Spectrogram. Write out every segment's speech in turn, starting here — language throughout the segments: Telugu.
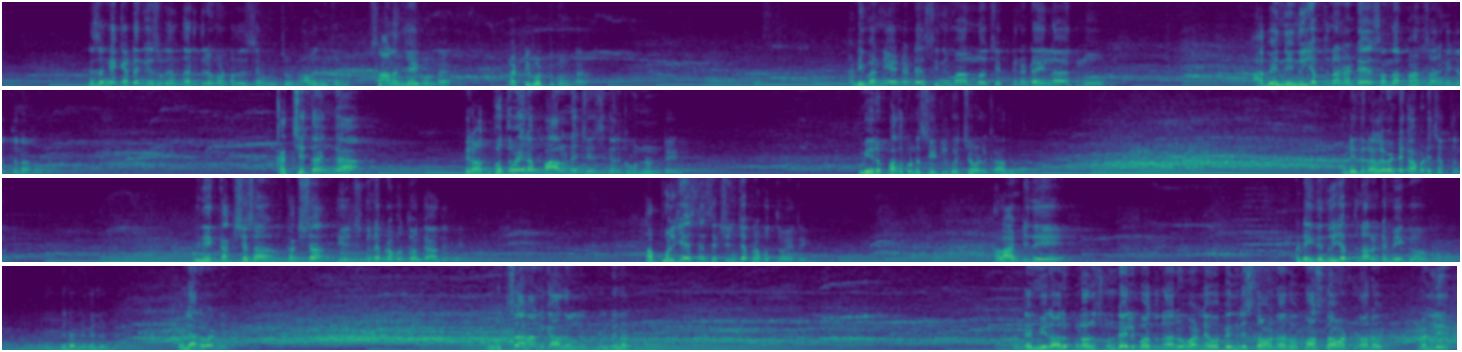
నిజంగా కటింగ్ తీసుకుని దరిద్రంగా ఉంటుంది సింహం స్నానం చేయకుండా గట్టి కొట్టుకుంటా. అంటే ఇవన్నీ ఏంటంటే సినిమాల్లో చెప్పిన డైలాగులు అవి నేను ఎందుకు చెప్తున్నానంటే సందర్భానుసారంగా చెప్తున్నాను. ఖచ్చితంగా మీరు అద్భుతమైన పాలన చేసి కనుక ఉండుంటే మీరు పదకొండు సీట్లకు వచ్చేవాళ్ళు కాదు మీరు. అంటే ఇది రెలవెంట్ కాబట్టి చెప్తున్నాను. ఇది కక్ష కక్ష తీర్చుకునే ప్రభుత్వం కాదు ఇది. తప్పులు చేస్తే శిక్షించే ప్రభుత్వం ఇది. అలాంటిది అంటే ఇది ఎందుకు చెప్తున్నానంటే మీకు? వినండి వినండి. మళ్ళీ అరవండి ఉత్సాహాన్ని కాదండి మీరు వినండి. అంటే మీరు అరుకులు అరుచుకుంటూ వెళ్ళిపోతున్నారు వాళ్ళు ఏమో బెదిరిస్తా ఉన్నారు కోస్తా ఉంటున్నారు. మళ్ళీ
